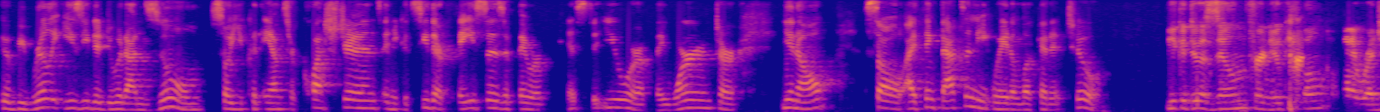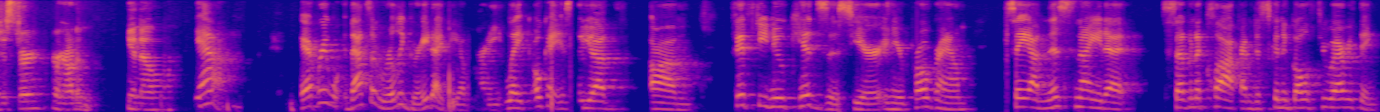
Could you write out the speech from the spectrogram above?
It would be really easy to do it on Zoom so you could answer questions and you could see their faces if they were pissed at you or if they weren't or you know? So i think that's a neat way to look at it too. You could do a Zoom for new people, how to register or how to, you know, yeah. Every that's a really great idea marty. Like okay so you have um 50 new kids this year in your program say on this night at seven o'clock i'm just going to go through everything.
